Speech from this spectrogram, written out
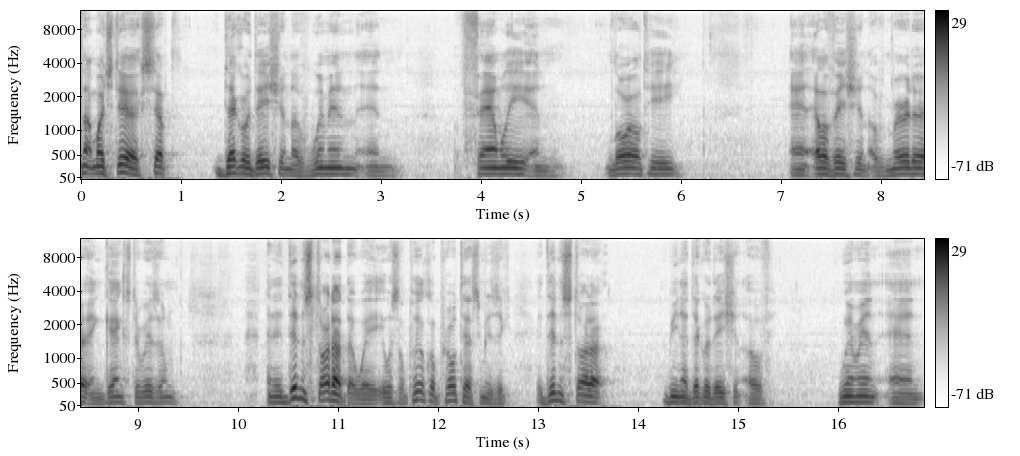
not much there except degradation of women and family and loyalty and elevation of murder and gangsterism. And it didn't start out that way. It was a political protest music. It didn't start out being a degradation of women and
